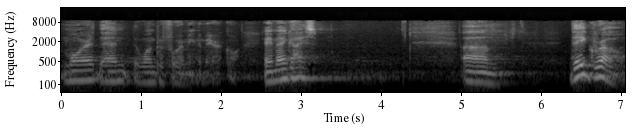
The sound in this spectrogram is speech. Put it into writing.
more than the one performing the miracle. Amen, guys? Um, they grow.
